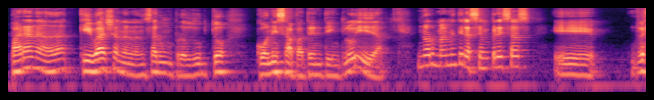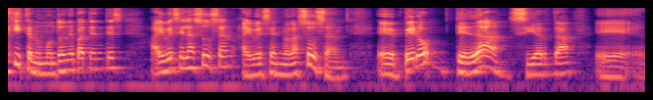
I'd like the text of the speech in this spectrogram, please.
para nada que vayan a lanzar un producto con esa patente incluida. Normalmente las empresas eh, registran un montón de patentes, hay veces las usan, hay veces no las usan, eh, pero te da cierta, eh,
